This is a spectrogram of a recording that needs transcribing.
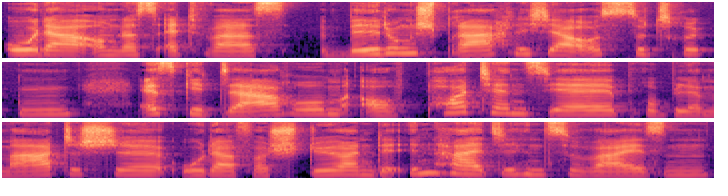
Oder um das etwas bildungssprachlicher auszudrücken, es geht darum, auf potenziell problematische oder verstörende Inhalte hinzuweisen,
